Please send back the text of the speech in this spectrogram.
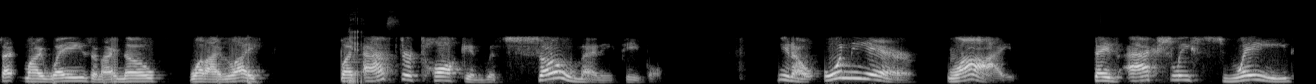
set my ways and I know what I like. But Yes. after talking with so many people, you know, on the air, live, they've actually swayed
